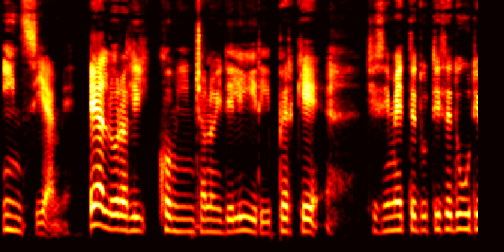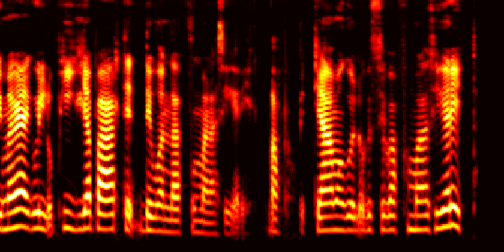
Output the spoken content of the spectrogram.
insieme. E allora lì cominciano i deliri, perché ci si mette tutti seduti, magari quello piglia parte, devo andare a fumare la sigaretta. Ma aspettiamo quello che si va a fumare la sigaretta.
